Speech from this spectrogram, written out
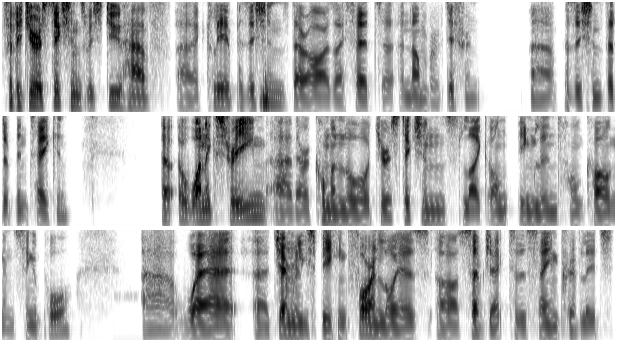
For the jurisdictions which do have uh, clear positions, there are, as I said, a, number of different uh, positions that have been taken at one extreme, uh, there are common law jurisdictions like England, Hong Kong, and Singapore, uh, where, uh, generally speaking, foreign lawyers are subject to the same privilege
